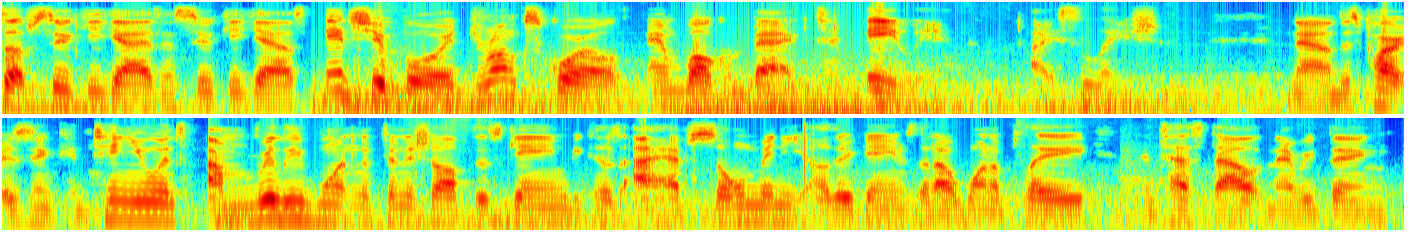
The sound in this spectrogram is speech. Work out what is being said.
up Tsuki guys and Tsuki gals, it's your boy Drunk Squirrel and welcome back to Alien Isolation. Now this part is in continuance, I'm really wanting to finish off this game because I have so many other games that I want to play and test out and everything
